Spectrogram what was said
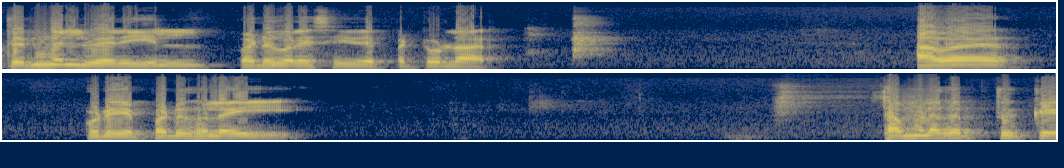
திருநெல்வேலியில் படுகொலை செய்யப்பட்டுள்ளார். அவருடைய படுகொலை தமிழகத்துக்கு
